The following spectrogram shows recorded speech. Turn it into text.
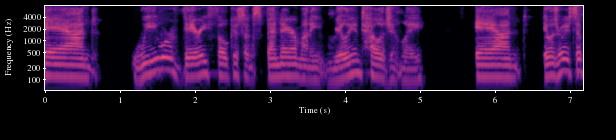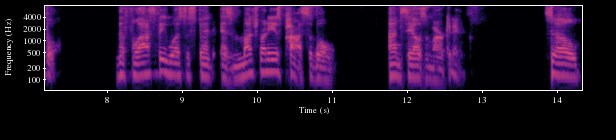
And we were very focused on spending our money really intelligently. And it was really simple. The philosophy was to spend as much money as possible on sales and marketing. So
